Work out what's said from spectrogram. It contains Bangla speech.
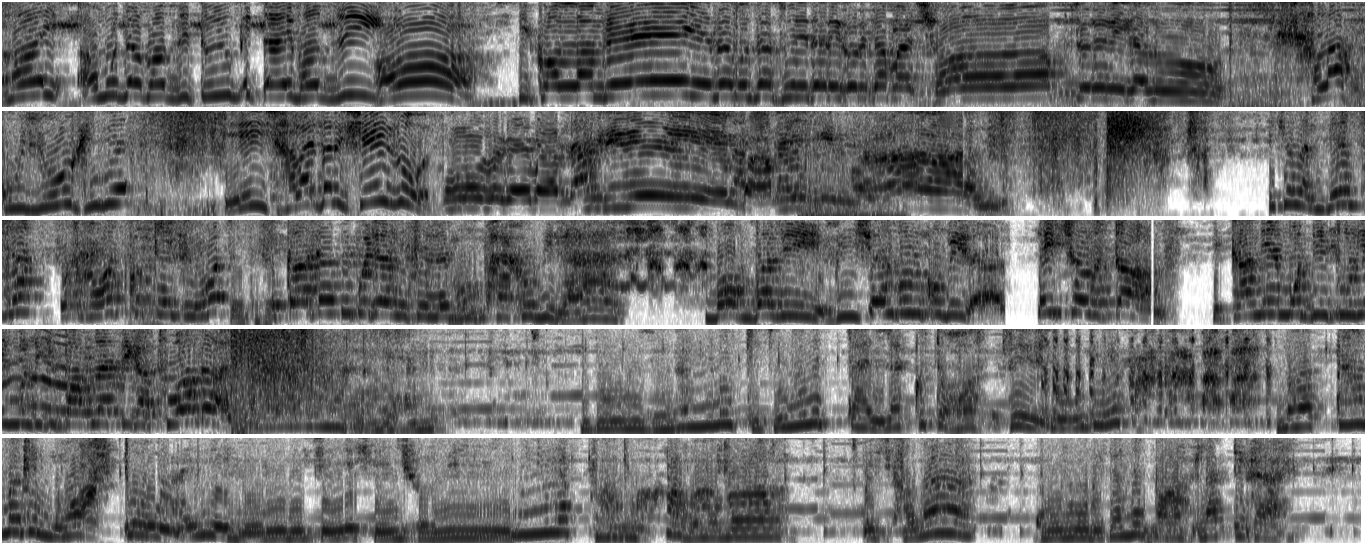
ভাই আমুদা ভাবছি তুইও কি তাই ভাবছি? ও কি করলাম রে? এটা বোঝা চুরিদারি করেছে আমার সব চুরি নিয়ে গেল। শালা কুইলো ঘিরে এই শালায় তার সেই জোর? কোন জায়গায় বাপ চুরি রে মাল? করতে কি চলে বব্বাজি বিশাল বড় কবিরাজ। এই শালাটা এই কানের মধ্যে চুরির মধ্যে কি পাঁচ লাখ টাকা ছোঁয়া যায়? কিছু না চার লাখ কত হচ্ছে মাথা আমাকে নষ্ট। গরু দিছে সেই শরীর বাবা ওই শালা গরুর এখানে পাঁচ লাখ টাকা।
